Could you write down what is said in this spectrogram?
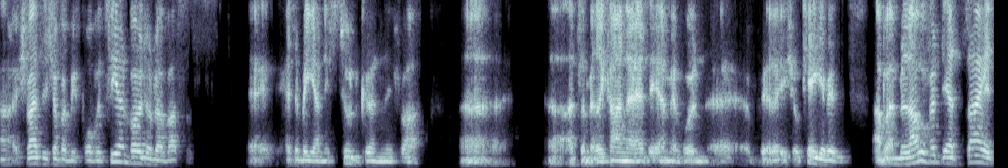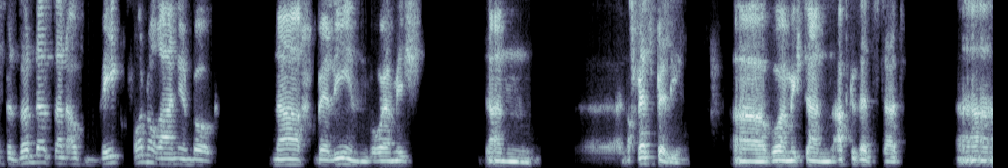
äh, ich weiß nicht, ob er mich provozieren wollte oder was. Er hätte mir ja nichts tun können. Ich war äh, äh, als Amerikaner hätte er mir wohl, äh, wäre ich okay gewesen. Aber im Laufe der Zeit, besonders dann auf dem Weg von Oranienburg nach Berlin, wo er mich dann, äh, nach Westberlin, äh, wo er mich dann abgesetzt hat. Äh,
